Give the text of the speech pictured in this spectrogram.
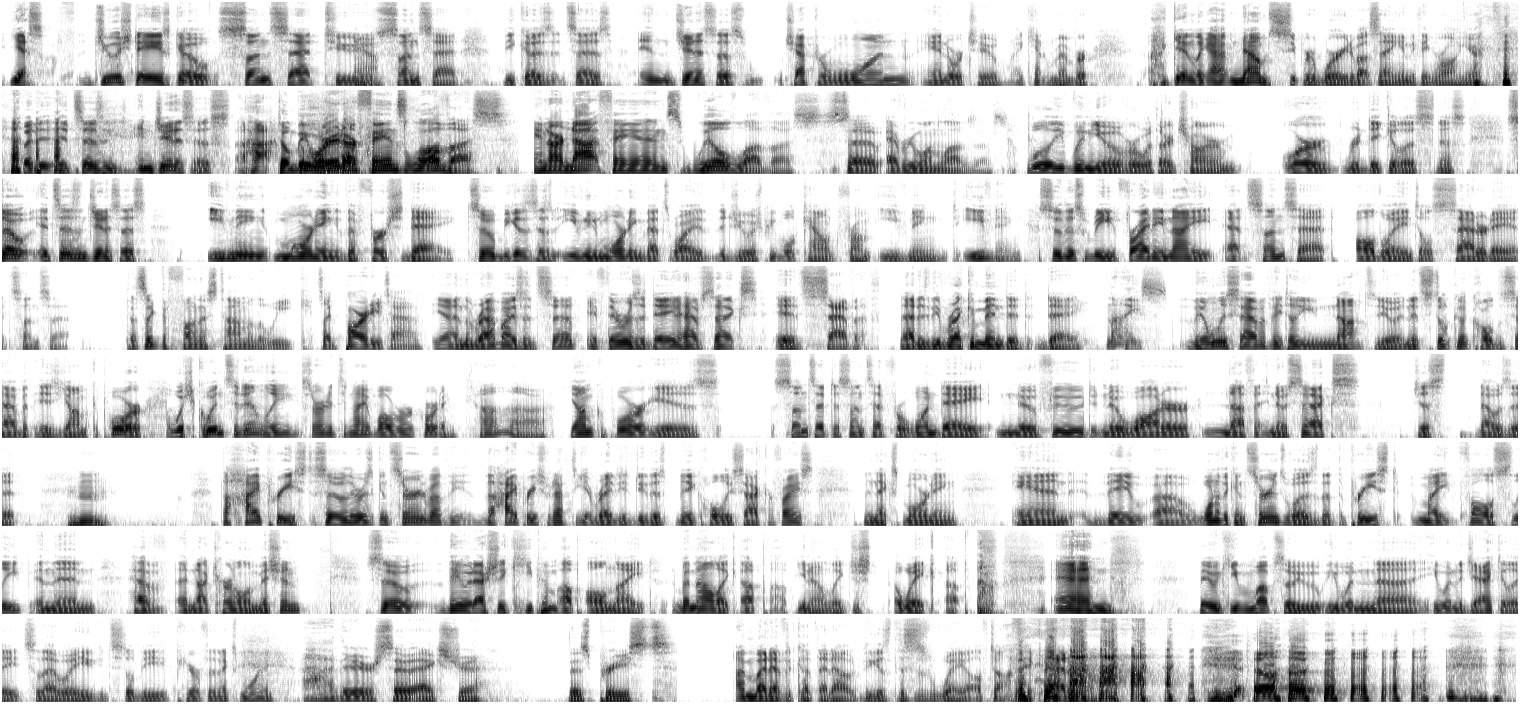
Yes, Jewish days go sunset to Yeah. sunset because it says in Genesis chapter one and or two, I can't remember. again, like I, now I'm super worried about saying anything wrong here. But it, it says in, in Genesis, aha, Don't be worried. Our fans love us, and our not fans will love us. So everyone loves us. we'll win you over with our charm or ridiculousness. So it says in Genesis, evening, morning, the first day. So because it says evening, morning, that's why the Jewish people count from evening to evening. So this would be Friday night at sunset all the way until Saturday at sunset. That's like the funnest time of the week. It's like party time. Yeah, and the rabbis had said if there was a day to have sex, it's Sabbath. That is the recommended day. Nice. The only Sabbath they tell you not to do it, and it's still called the Sabbath, is Yom Kippur, which coincidentally started tonight while we're recording. Ah, Yom Kippur is sunset to sunset for one day, no food, no water, nothing, no sex. Just that was it. hmm. The high priest. So there was concern about the the high priest would have to get ready to do this big holy sacrifice the next morning, and they uh, one of the concerns was that the priest might fall asleep and then have a nocturnal emission. So they would actually keep him up all night, but not like up up, you know, like just awake up, and they would keep him up so he, he wouldn't uh, he wouldn't ejaculate, so that way he could still be pure for the next morning. ah, they're so extra. Those priests. I might have to cut that out because this is way off topic. I don't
